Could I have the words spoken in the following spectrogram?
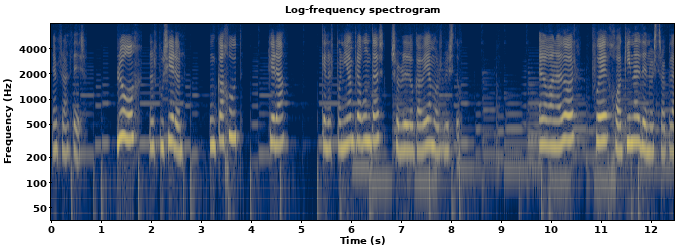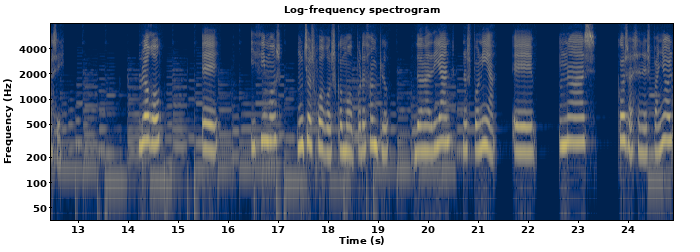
en francés. Luego nos pusieron un Kahoot que era que nos ponían preguntas sobre lo que habíamos visto. El ganador fue Joaquín, el de nuestra clase. Luego eh, hicimos muchos juegos, como por ejemplo, don Adrián nos ponía eh, unas cosas en español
